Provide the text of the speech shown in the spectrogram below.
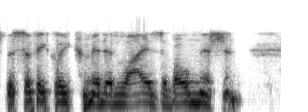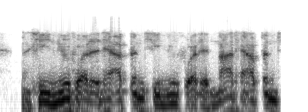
specifically committed lies of omission. He knew what had happened. He knew what had not happened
